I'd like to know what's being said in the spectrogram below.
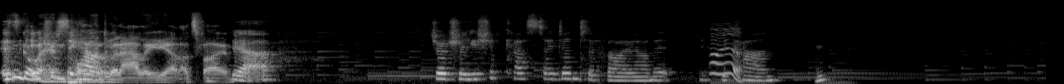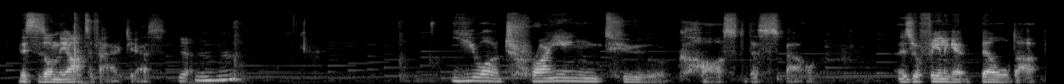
It's can go ahead and interesting pull how. into an alley. Yeah, that's fine. Yeah. Joshua, you should cast Identify on it if Oh, you yeah. can. This is on the artifact, yes. Mm-hmm. You are trying to cast the spell as you're feeling it build up.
